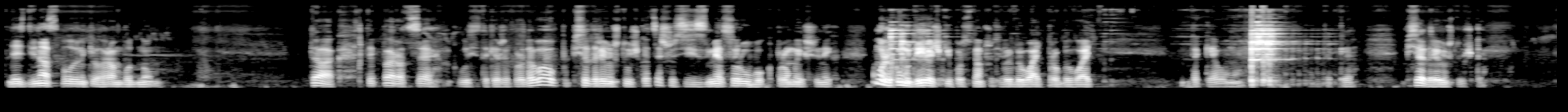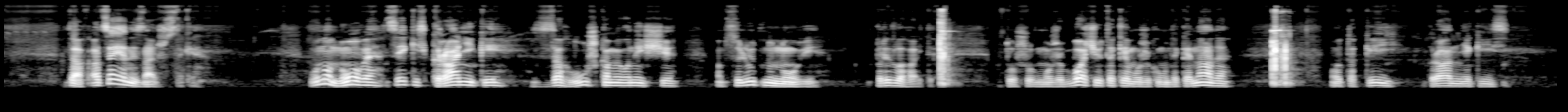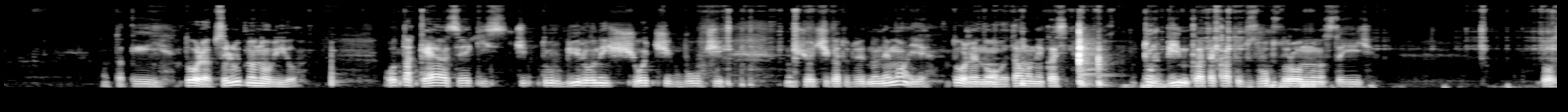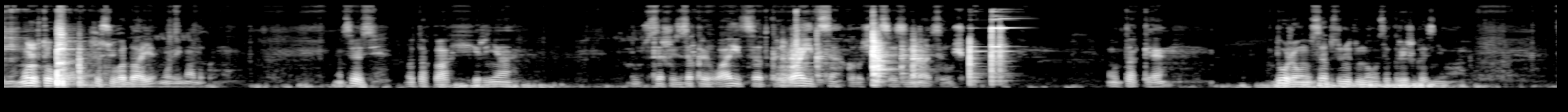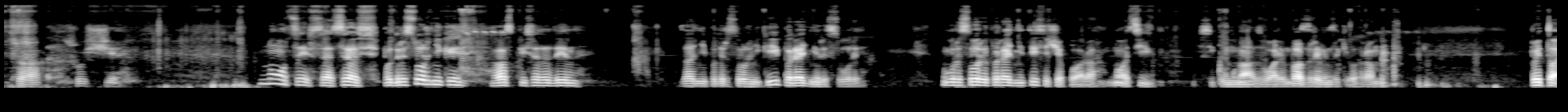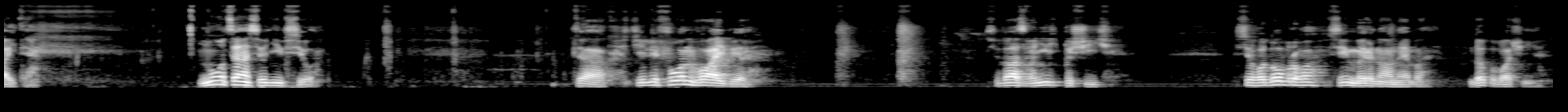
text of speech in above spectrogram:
Десь 12,5 кг в одному. Так, тепер оце, колись таке вже продавав, по 50 гривень штучка. Це щось із м'ясорубок промишлених. А може кому дирочки, просто там щось вибивати, пробивати. Таке воно. Таке. 50 гривень штучка. Так, а це я не знаю, що це таке. Воно нове, це якісь краніки з заглушками вони ще. Абсолютно нові. Предлагайте. Хто що може бачив таке, може кому таке треба. Отакий кран якийсь. Отакий. Теж абсолютно нові. Отаке оце якийсь чи турбірований щотчик був, чи ну, щотчика тут видно немає. Теж нове. Там вон якась турбінка така тут з двох сторон вона стоїть. Хто може хто щось угадає, може і надо кому. Оце ось отака херня. Тут все щось закривається, відкривається. Коротше, це знімається ручка. Отаке. Тоже воно все абсолютно нове, це кришка з нього. Так, що ще? Ну, це і все. Це ось подресорники ГАЗ-51. Задні подресорники і передні ресори. Ну, ресори передні 1000 пара. Ну, а ці, всі кому на зваримо, 20 гривень за кілограм. Питайте. Ну, оце на сьогодні все. Так, телефон Viber. Сюди дзвоніть, пишіть. Всього доброго, всім мирного неба. До побачення.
